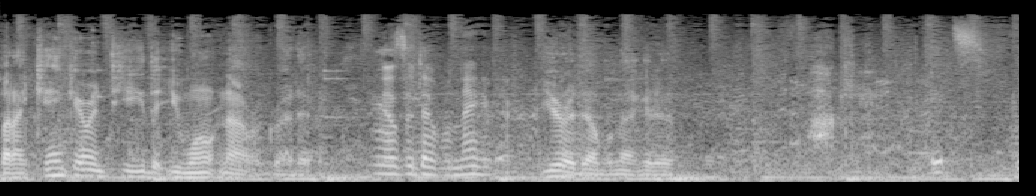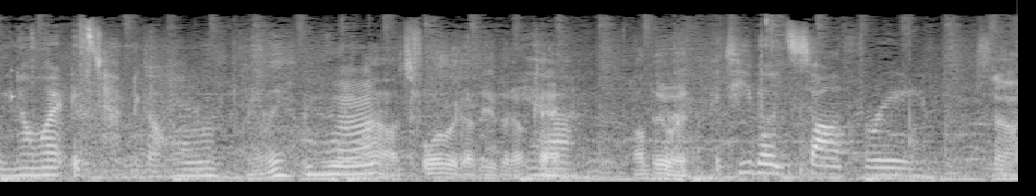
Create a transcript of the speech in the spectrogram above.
But I can't guarantee that you won't not regret it. That's a double negative. You're a double negative. Okay. It's, you know what? It's time to go home. Really? Mhm. Wow, it's forward of you, but okay. Yeah. I'll do it. I T-boned Saw 3. So,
